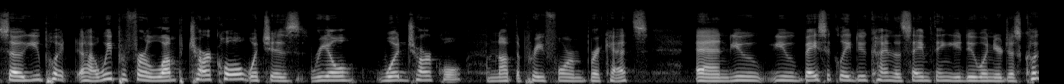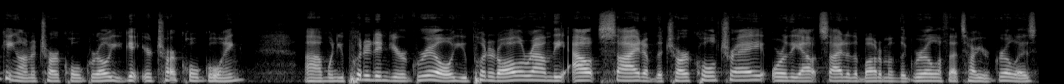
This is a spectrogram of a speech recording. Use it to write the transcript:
So you put, uh, we prefer lump charcoal, which is real wood charcoal, not the preformed briquettes. And you you basically do kind of the same thing you do when you're just cooking on a charcoal grill. You get your charcoal going. Um, when you put it into your grill, you put it all around the outside of the charcoal tray or the outside of the bottom of the grill, if that's how your grill is.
